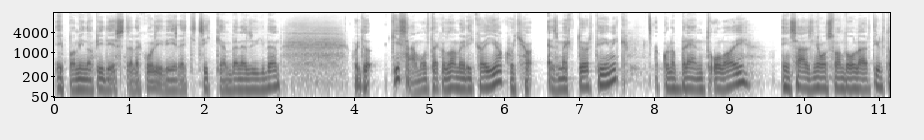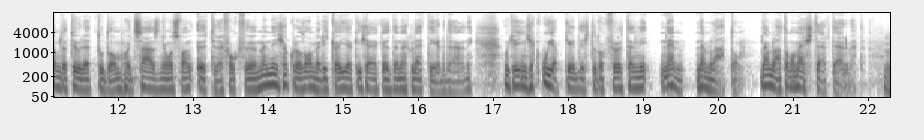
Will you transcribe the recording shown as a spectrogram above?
épp a minap idéztelek Olivér egy cikkemben ez ügyben, hogy kiszámolták az amerikaiak, hogyha ez megtörténik, akkor a Brent olaj, én 180 dollárt írtam, de tőled tudom, hogy 185-re fog fölmenni, és akkor az amerikaiak is elkezdenek letérdelni. Úgyhogy én csak újabb kérdést tudok föltenni, nem, nem látom. Nem látom a mestertervet. Hm.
